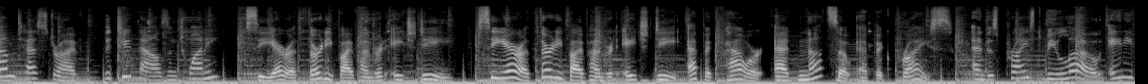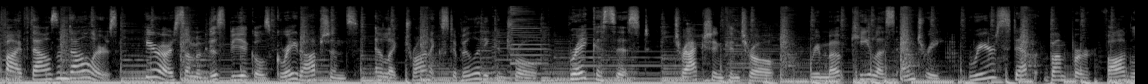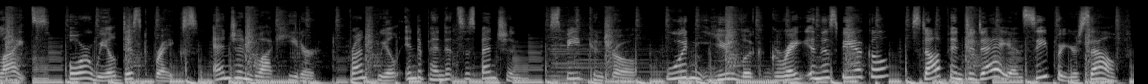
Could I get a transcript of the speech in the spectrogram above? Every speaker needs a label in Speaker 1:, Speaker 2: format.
Speaker 1: Come test drive the 2020 Sierra 3500 HD. Sierra 3500 HD epic power at not so epic price and is priced below $85,000. Here are some of this vehicle's great options. Electronic stability control, brake assist, traction control, remote keyless entry, rear step bumper, fog lights, four-wheel disc brakes, engine block heater, front wheel independent suspension, speed control. Wouldn't you look great in this vehicle? Stop in today and see for yourself.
